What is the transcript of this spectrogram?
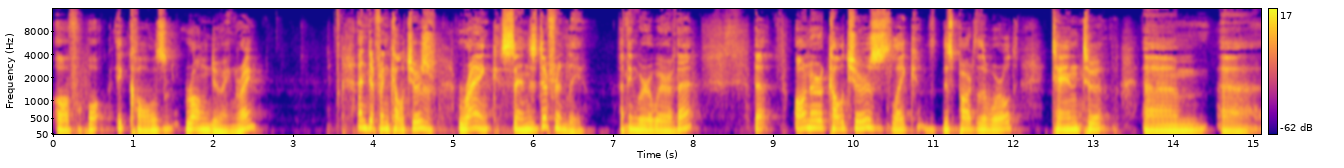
of what it calls wrongdoing, right? And different cultures rank sins differently. I think we're aware of that. Honor cultures like this part of the world tend to um, uh,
